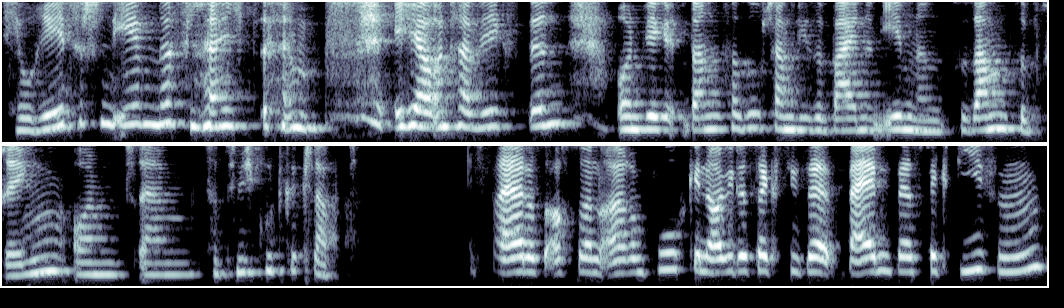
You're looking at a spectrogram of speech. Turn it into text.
theoretischen Ebene vielleicht ähm, eher unterwegs bin und wir dann versucht haben, diese beiden Ebenen zusammenzubringen und ähm, es hat ziemlich gut geklappt. Ich feiere das auch so in eurem Buch, genau wie du sagst, diese beiden Perspektiven,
